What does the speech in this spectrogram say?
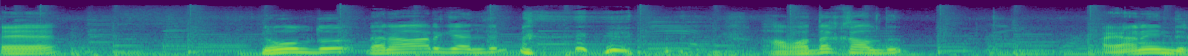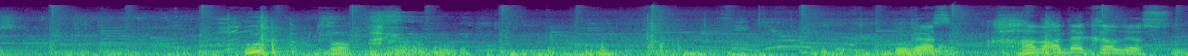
E ne oldu? Ben ağır geldim. Havada kaldın. Ayağını indir. Hup, hop. Çekiyor musun? Bu gaz havada kalıyorsun.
